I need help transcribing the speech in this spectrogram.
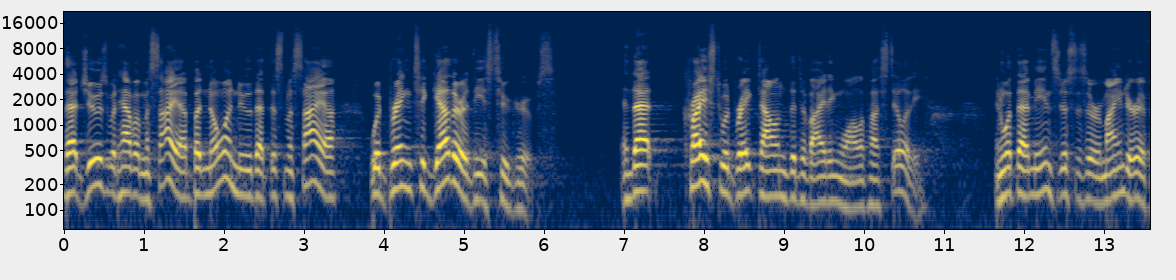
that Jews would have a Messiah, but no one knew that this Messiah would bring together these two groups. And that Christ would break down the dividing wall of hostility. And what that means, just as a reminder, if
